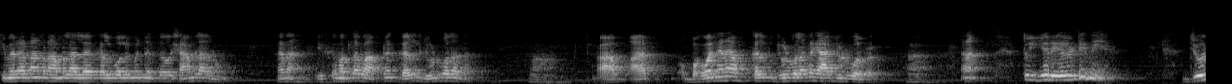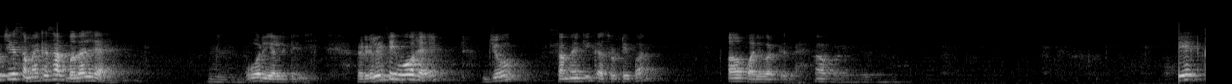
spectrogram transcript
कि मेरा नाम रामलाल है कल बोलो मैंने तो श्यामलाल हूँ है ना इसका मतलब आपने कल झूठ बोला था। हाँ। आप आप भगवान ने आप कल झूठ बोला था कि आज झूठ बोल रहे हो। हाँ, हाँ, तो ये रियलिटी नहीं है। जो चीज़ समय के साथ बदल जाए वो रियलिटी नहीं। रियलिटी वो है जो समय की कसौटी पर अपरिवर्तित है। एक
